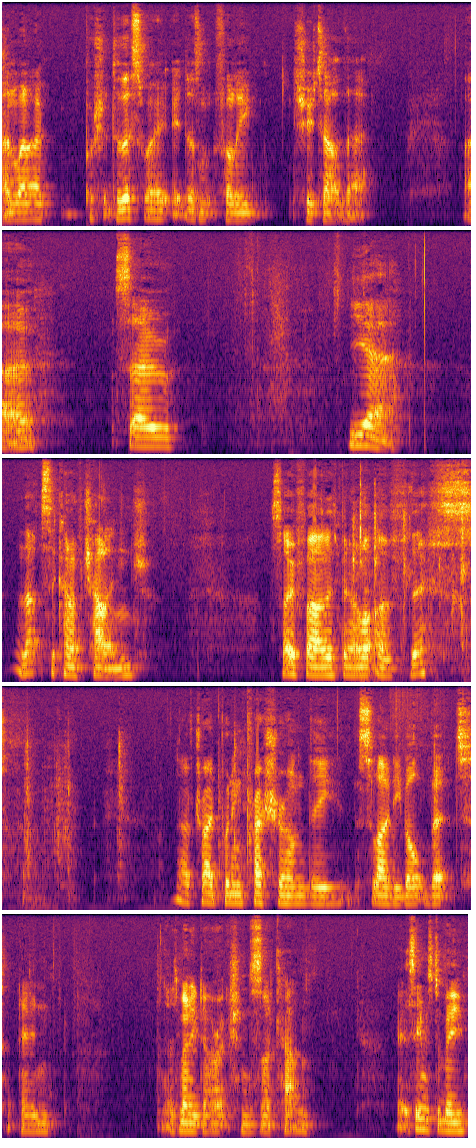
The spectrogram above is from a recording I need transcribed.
And when I push it to this way, it doesn't fully shoot out there. Uh, so, yeah, that's the kind of challenge. So far there's been a lot of this. I've tried putting pressure on the slidey bolt bit in as many directions as I can. It seems to be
